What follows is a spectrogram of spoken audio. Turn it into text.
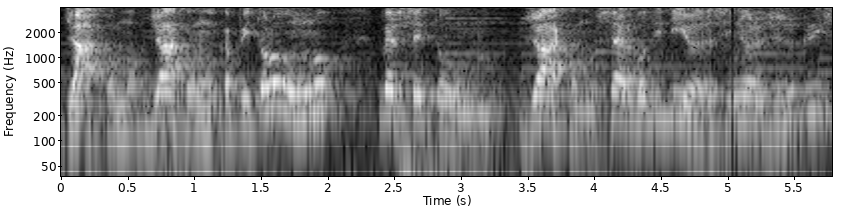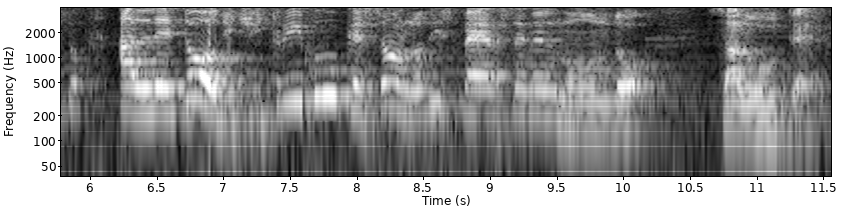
Giacomo. Giacomo capitolo 1, versetto 1. Giacomo, servo di Dio e del Signore Gesù Cristo, alle dodici tribù che sono disperse nel mondo. Salute.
